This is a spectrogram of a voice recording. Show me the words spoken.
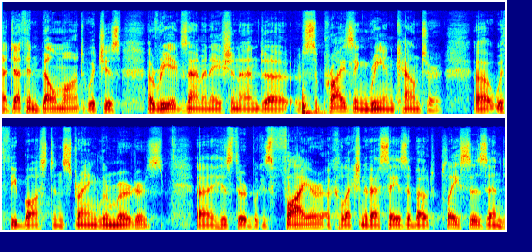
uh, Death in Belmont, which is a re examination and uh, surprising re encounter uh, with the Boston Strangler murders. Uh, his third book is Fire, a collection of essays about places and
